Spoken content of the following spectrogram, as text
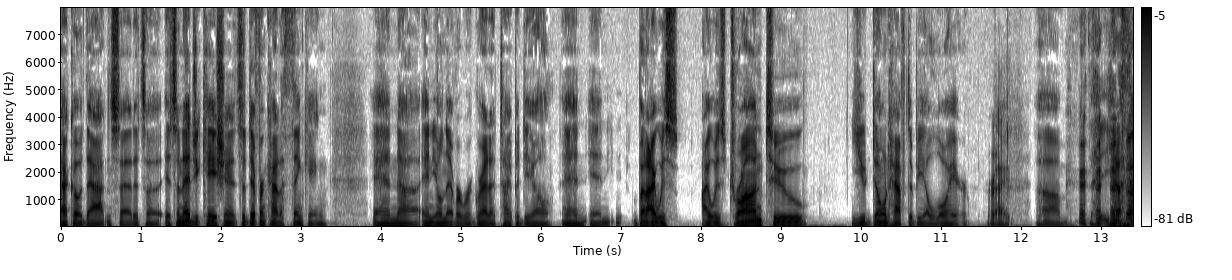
echoed that and said it's a it's an education, it's a different kind of thinking, and uh, and you'll never regret it type of deal. And and but I was I was drawn to you don't have to be a lawyer. Right. Um, yeah,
